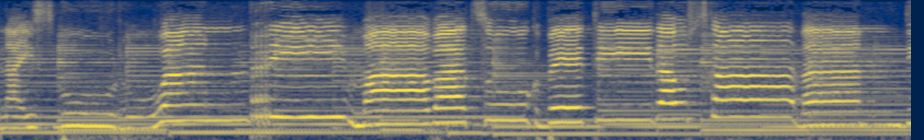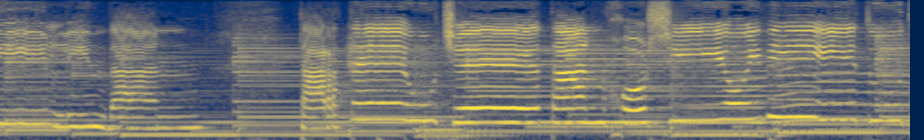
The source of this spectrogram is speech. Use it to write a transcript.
naiz buruan rima batzuk beti dauzkadan dilindan. Tarte utxetan josioi ditut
